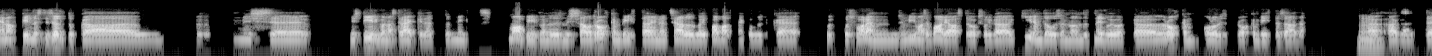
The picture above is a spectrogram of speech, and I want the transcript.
ja noh, kindlasti sõltub ka, mis, mis piirkonnast rääkida, et mingites maapiirkondades, mis saavad rohkem pihta, on ju, et seal võib vabalt nagu kus varem viimase paari aasta jooksul ka kiirem tõus on olnud, et need võivad ka rohkem, oluliselt rohkem pihta saada mm.. aga et,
